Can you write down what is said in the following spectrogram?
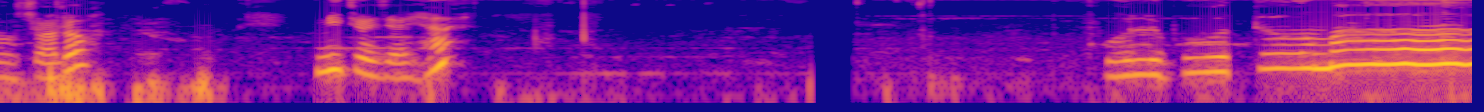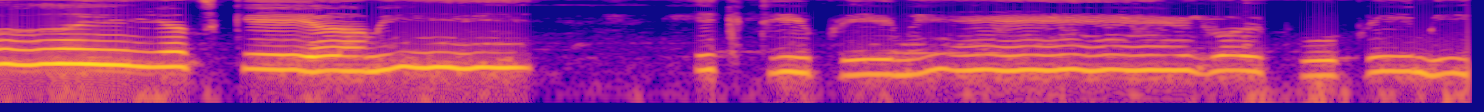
তো চলো, নিচে যাই হ্যাঁ? বলব তোমায় আজকে আমি একটি প্রেমের গল্প প্রেমী।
